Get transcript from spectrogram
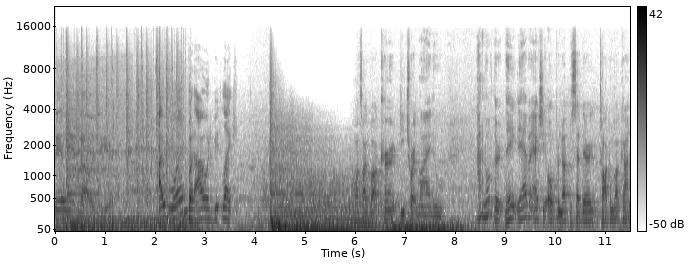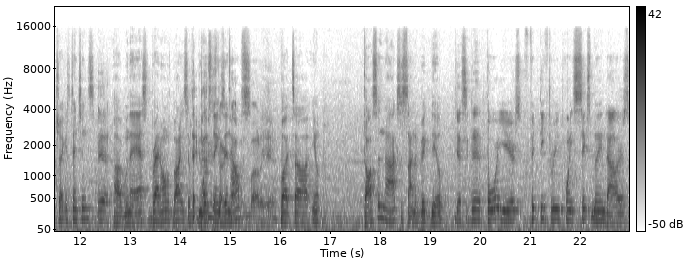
million dollars a year? I would, but I would be like, I want to talk about current Detroit line who I don't know if they're, they they haven't actually opened up and said they're talking about contract extensions. Yeah. Uh, when they asked Brad Holmes about it, he said we do those things in house. yeah. But uh, you know, Dawson Knox has signed a big deal. Yes, he did. Four years, fifty-three point six million dollars,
